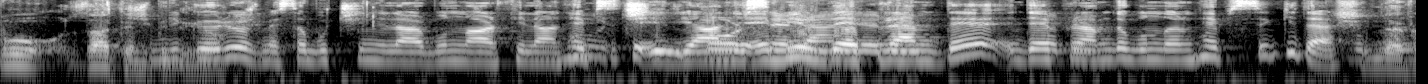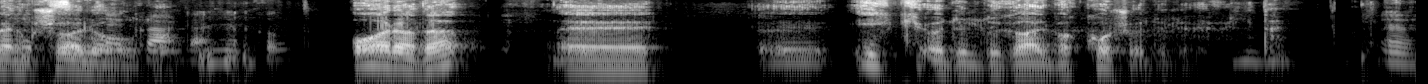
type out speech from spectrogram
bu zaten Şimdi biliyor. görüyoruz mesela bu Çinliler bunlar filan Bu hepsi Çin yani bir depremde depremde bunların hepsi gider. Şimdi efendim şöyle oldu. yapıldı. O arada e, e, ilk ödüldü galiba Koç ödülü verildi. Evet.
